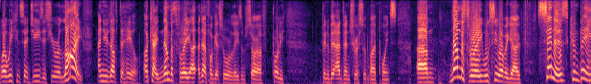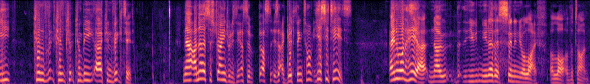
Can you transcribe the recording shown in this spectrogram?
where we can say, Jesus, you're alive and you love to heal. Okay, number three, I, I don't know if I'll get through all of these, I'm sorry, I've probably been a bit adventurous with my points. Um, number three, we'll see where we go. Sinners can be, conv- can, can, be uh, convicted. Now, I know it's a strange one. you think, that's a, that's, is that a good thing, Tom? Yes, it is. Anyone here know that you, you know there's sin in your life a lot of the time?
